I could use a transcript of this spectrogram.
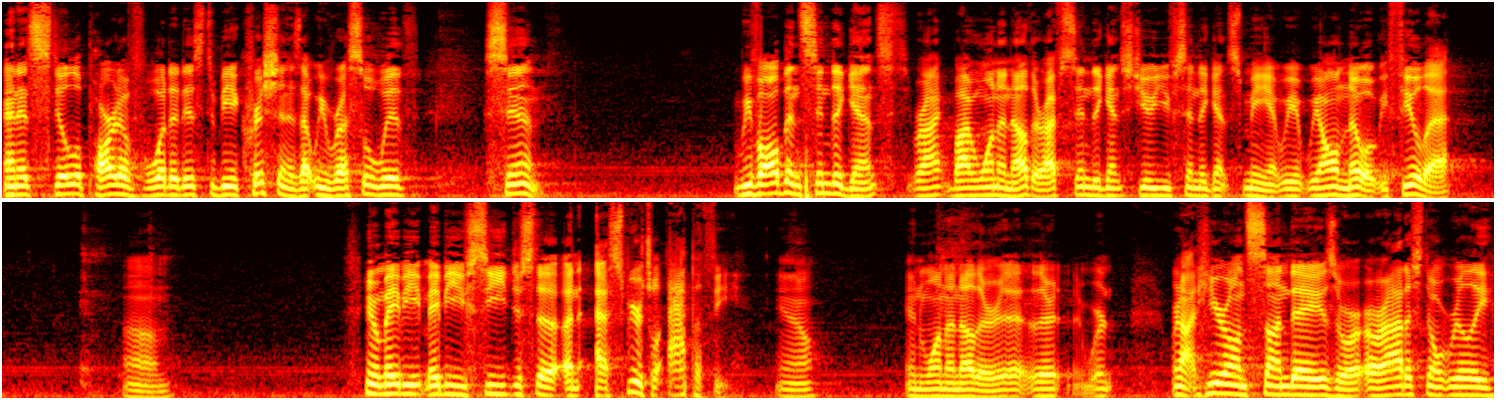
And it's still a part of what it is to be a Christian, is that we wrestle with sin. We've all been sinned against, right, by one another. I've sinned against you, you've sinned against me. We, we all know it, we feel that. Um, you know, maybe, maybe you see just a, an, a spiritual apathy, you know, in one another. Uh, we're, we're not here on Sundays, or, or I just don't really,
